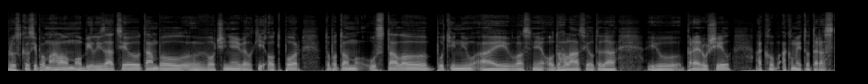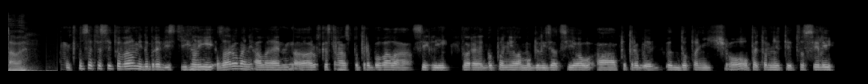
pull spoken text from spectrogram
Rusko si pomáhalo mobilizáciou, tam bol voči nej veľký odpor, to potom ustalo, Putin ju aj vlastne odhlásil, teda ju prerušil. Ako, ako je to teraz stave? V podstate si to veľmi dobre vystihli. Zároveň ale ruská strana spotrebovala síly, ktoré doplnila mobilizáciou a potrebuje doplniť opätovne tieto síly.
